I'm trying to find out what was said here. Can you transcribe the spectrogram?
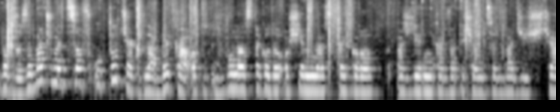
Dobrze, zobaczmy, co w uczuciach dla byka od 12 do 18 października 2020.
